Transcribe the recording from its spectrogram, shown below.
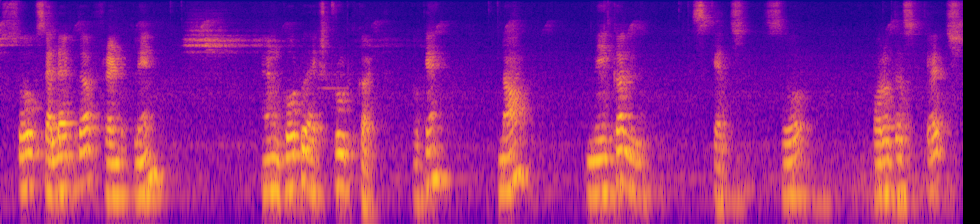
So select the front plane and go to extrude cut. Okay. Now make a sketch. So follow the sketch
